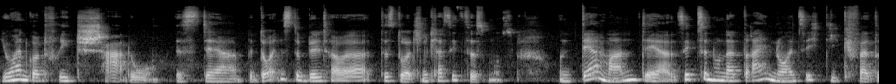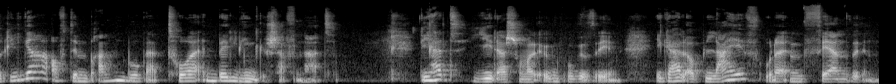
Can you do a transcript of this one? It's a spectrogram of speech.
Johann Gottfried Schadow ist der bedeutendste Bildhauer des deutschen Klassizismus und der Mann, der 1793 die Quadriga auf dem Brandenburger Tor in Berlin geschaffen hat. Die hat jeder schon mal irgendwo gesehen, egal ob live oder im Fernsehen.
